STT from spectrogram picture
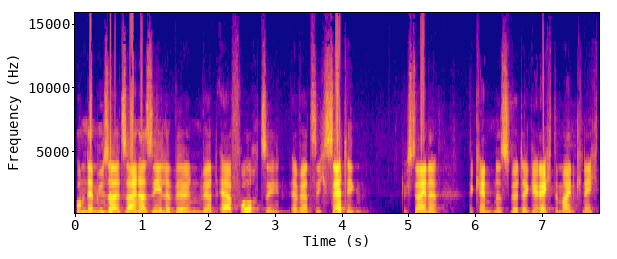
um der Mühsal seiner Seele willen wird er Frucht sehen, er wird sich sättigen. Durch seine Erkenntnis wird der Gerechte, mein Knecht,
